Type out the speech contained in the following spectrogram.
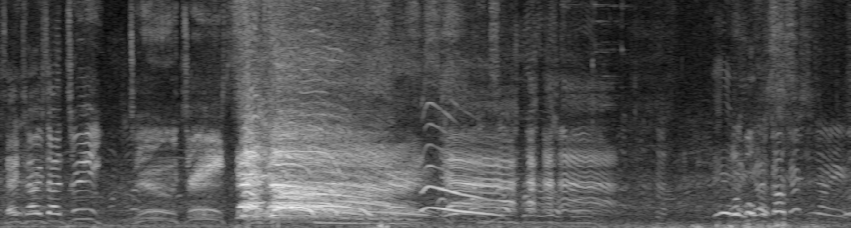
Centaurs on three, two, three, Centaurs! Oh,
